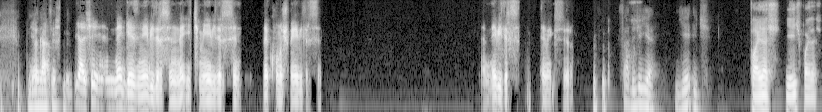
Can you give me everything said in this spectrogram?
Bunlar Yok abi işte. Ya şey ne gezmeyi bilirsin, ne içmeyi bilirsin, ne konuşmayı bilirsin. Yani ne bilirsin demek istiyorum. Sadece ye. Ye iç. Paylaş. Ye iç paylaş.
